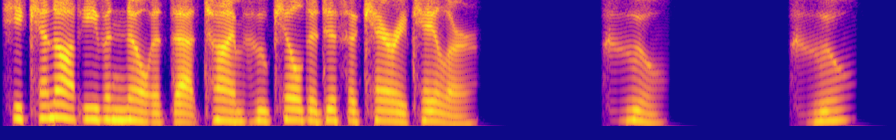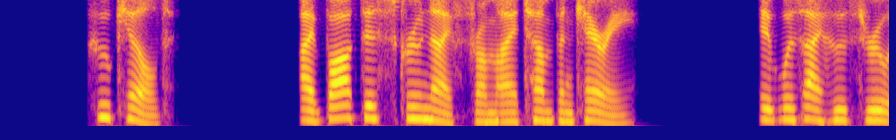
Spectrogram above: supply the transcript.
He cannot even know at that time who killed Aditha Kari Kalar. Who? Who? Who killed? I bought this screw knife from I Kari. It was I who threw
